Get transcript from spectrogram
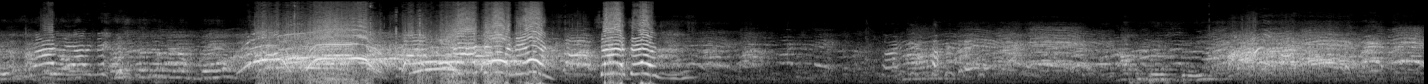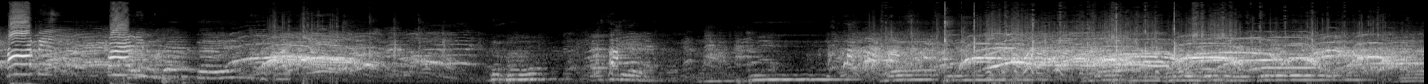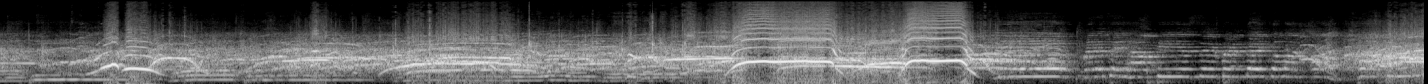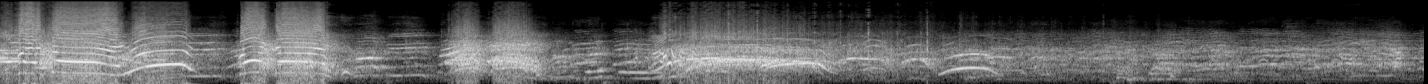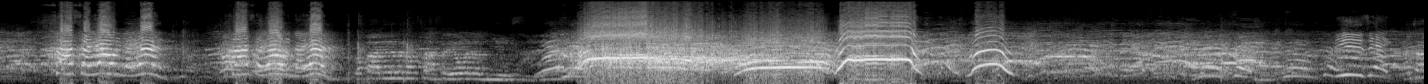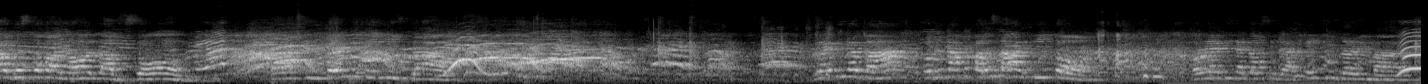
ba yan? Yan, yan, yan. Hashtag na lang, be. Debu! Ah. Sasayaw na yan! Sasayaw na yan! Paano naman ang sasayaw? Walang music. Music! At saka gusto ko ano, Para kung 30 minutes. Ready na ba? Pagod na ako para sa akin dito. Already na daw sila. you very much. Yay!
